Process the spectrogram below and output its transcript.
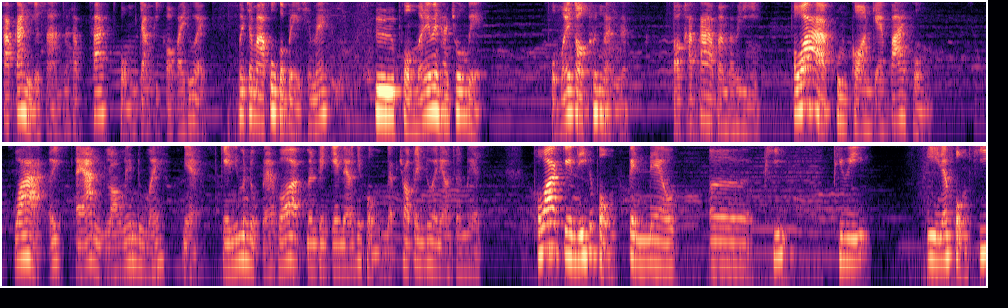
คาฟกา1.3 นะครับ ถ้าผมจำผิดขอไปด้วย มันจะมาคู่กับเบรดใช่ไหมคือผมไม่ได้ไม่ทันช่วงเบรด ผมไม่ได้ตอนครึ่งหลังนะตอนคาฟกามันมาพอดี เพราะว่าคุณกรแกป้ายผม ว่าเอ้ยไออันลองเล่นดูไหมเนี่ยเกมนี้มันหนุกนะ เพราะว่ามันเป็นเกมแนวที่ผมแบบชอบเล่นด้วยแนวเทิร์เบสเพราะว่าเกมนี้คือผมเป็นแนวเอ่อพีพีวีอีนะผมที่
